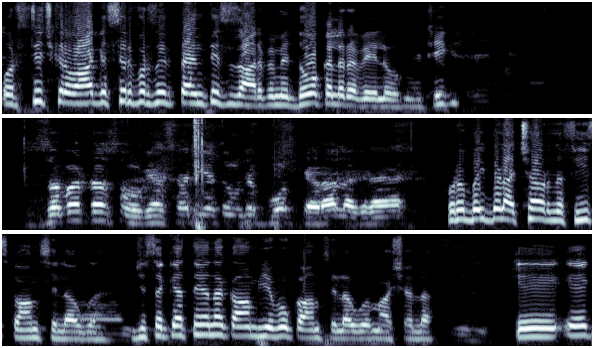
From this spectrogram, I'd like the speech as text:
اور سٹچ کروا کے صرف اور صرف پینتیس ہزار روپے میں دو کلر اویل ہو گئے ٹھیک ہے؟ زبردست ہو گیا سر یہ تو مجھے بہت پیارا لگ رہا ہے۔ خورم بھائی بڑا اچھا اور نفیس کام سلا ہوا ہے۔ جسے کہتے ہیں نا کام یہ وہ کام سلا ہوا ہے ماشاءاللہ۔ کہ ایک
